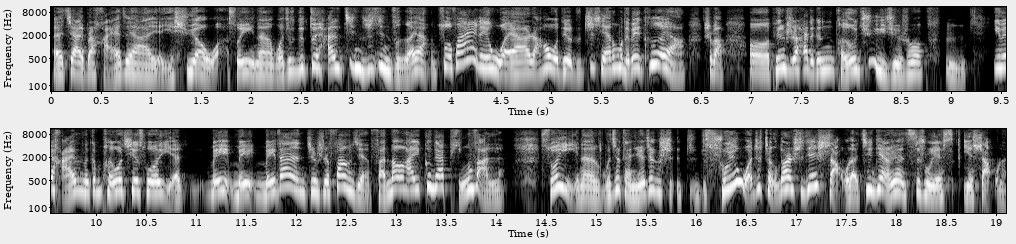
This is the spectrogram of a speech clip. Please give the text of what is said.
呃，家里边孩子呀也也需要我，所以呢，我就对孩子尽职尽责呀，做饭也得我呀，然后我得之前我得备课呀，是吧？呃，平时还得跟朋友聚一聚，说嗯，因为孩子呢跟朋友切磋也没没没但就是放下，反倒还更加频繁了，所以呢，我就感觉这个是属于我这整段时间少了，进电影院次数也也少了。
